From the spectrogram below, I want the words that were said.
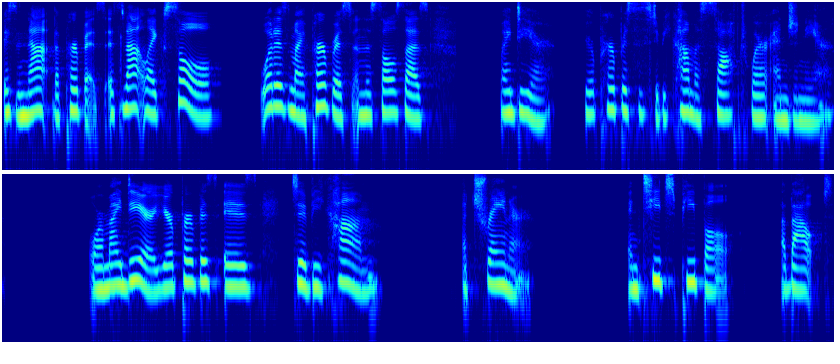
is not the purpose. It's not like, soul, what is my purpose? And the soul says, my dear, your purpose is to become a software engineer. Or, my dear, your purpose is to become a trainer and teach people about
